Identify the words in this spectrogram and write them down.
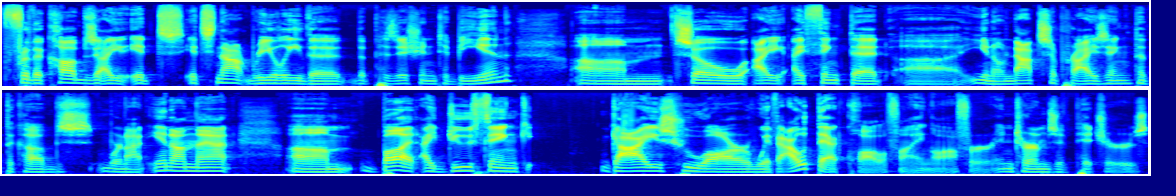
for the Cubs, I, it's it's not really the the position to be in. Um, so I I think that uh, you know not surprising that the Cubs were not in on that. Um, but I do think guys who are without that qualifying offer in terms of pitchers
